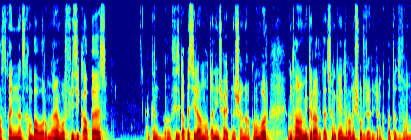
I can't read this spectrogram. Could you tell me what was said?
աստղային նենց խմբավորումներ են, որ ֆիզիկապես ֆիզիկապես իրար մոտ են, ինչ այդ նշանակում, որ ընդհանուր մի գravitացիոն կենտրոնի շուրջ են իրանք պատտվում։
